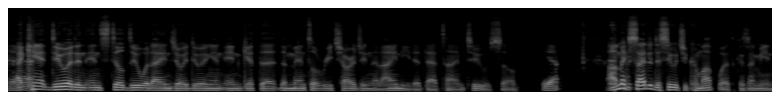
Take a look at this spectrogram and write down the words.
yeah. I can't do it and, and still do what I enjoy doing and, and get the the mental recharging that I need at that time too. So yeah, I'm excited to see what you come up with because I mean,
